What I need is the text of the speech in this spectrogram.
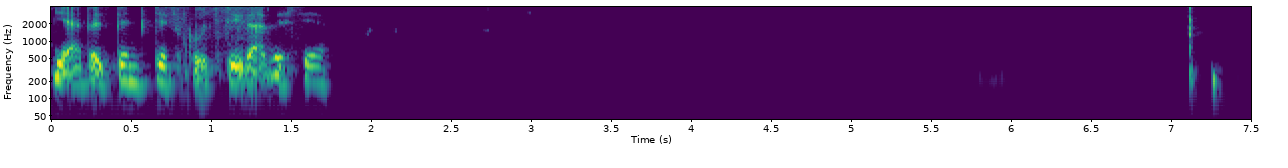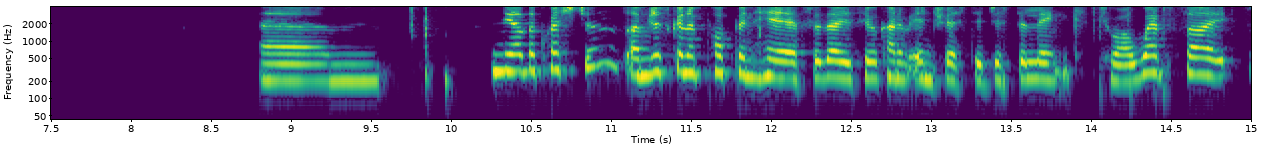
yeah, but it's been difficult to do that this year. Um, any other questions? I'm just going to pop in here for those who are kind of interested, just a link to our website.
